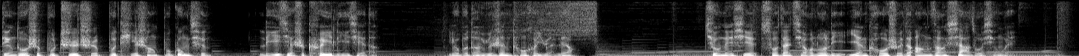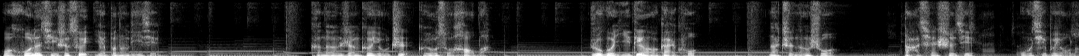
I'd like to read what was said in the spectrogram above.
顶多是不支持、不提倡、不共情，理解是可以理解的。又不等于认同和原谅。就那些缩在角落里咽口水的肮脏下作行为，我活了几十岁也不能理解。可能人各有志，各有所好吧。如果一定要概括，那只能说，大千世界无奇不有了。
